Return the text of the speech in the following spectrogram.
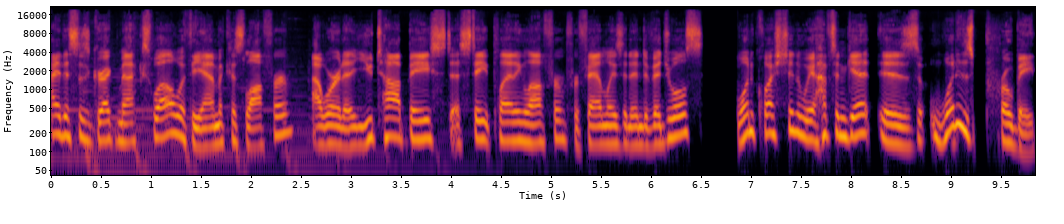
Hi, this is Greg Maxwell with the Amicus Law Firm. Uh, we're a Utah based estate planning law firm for families and individuals. One question we often get is what is probate?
